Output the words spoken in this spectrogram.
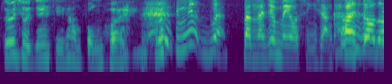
追求今天形象崩坏。你们不本来就没有形象，开玩笑的。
